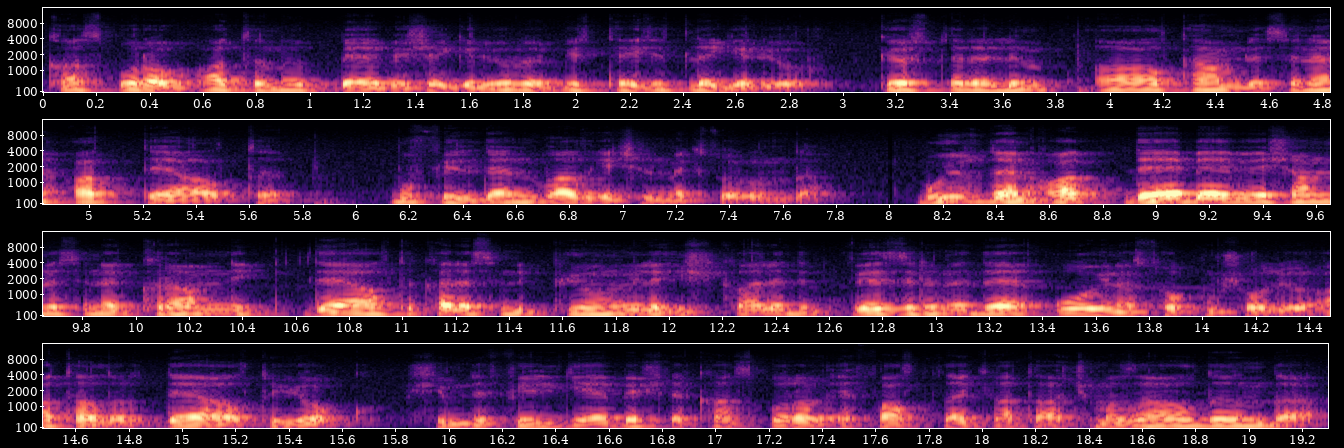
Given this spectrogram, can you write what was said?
Kasparov atını B5'e geliyor ve bir tehditle geliyor. Gösterelim A6 hamlesine at D6. Bu filden vazgeçilmek zorunda. Bu yüzden at DB5 hamlesine Kramnik D6 karesini piyonuyla işgal edip vezirini de oyuna sokmuş oluyor. At alır D6 yok. Şimdi fil G5 ile Kasparov F6'daki atı açmaza aldığında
